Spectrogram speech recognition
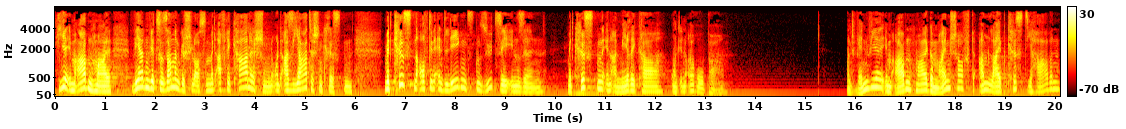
Hier im Abendmahl werden wir zusammengeschlossen mit afrikanischen und asiatischen Christen, mit Christen auf den entlegensten Südseeinseln, mit Christen in Amerika und in Europa. Und wenn wir im Abendmahl Gemeinschaft am Leib Christi haben,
